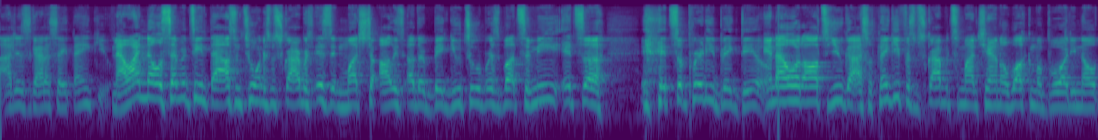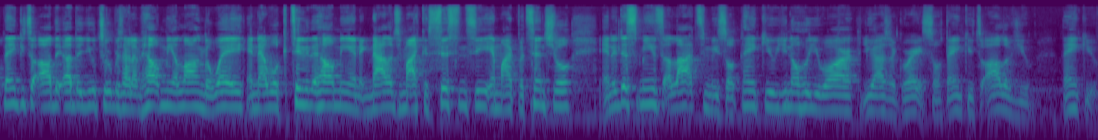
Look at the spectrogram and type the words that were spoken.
I just gotta say thank you. Now I know 17,200 subscribers isn't much to all these other big YouTubers, but to me, it's a, it's a pretty big deal. And I owe it all to you guys. So thank you for subscribing to my channel. Welcome aboard. You know, thank you to all the other YouTubers that have helped me along the way and that will continue to help me and acknowledge my consistency and my potential. And it just means a lot to me. So thank you. You know who you are. You guys are great. So thank you to all of you. Thank you.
